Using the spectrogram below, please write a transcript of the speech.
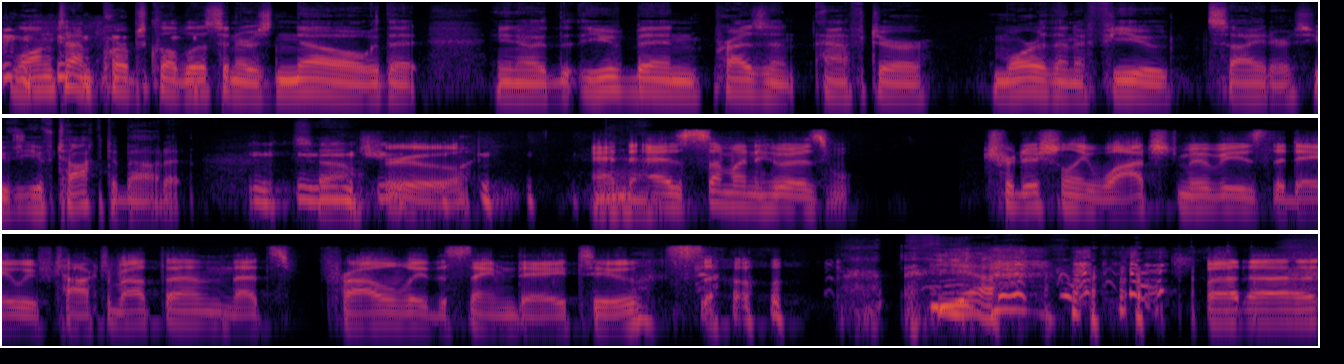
longtime Corpse Club listeners know that you know th- you've been present after more than a few ciders. You've you've talked about it. So True. And as someone who has traditionally watched movies the day we've talked about them, that's probably the same day too. So, yeah, but uh,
